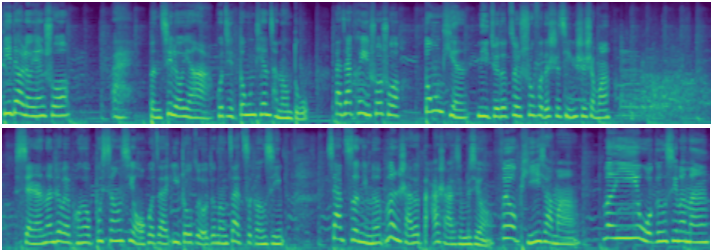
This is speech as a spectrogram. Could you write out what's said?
低调留言说，哎，本期留言啊，估计冬天才能读。大家可以说说冬天你觉得最舒服的事情是什么？显然呢，这位朋友不相信我会在一周左右就能再次更新。下次你们问啥就答啥，行不行？非要皮一下吗？万一我更新了呢？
